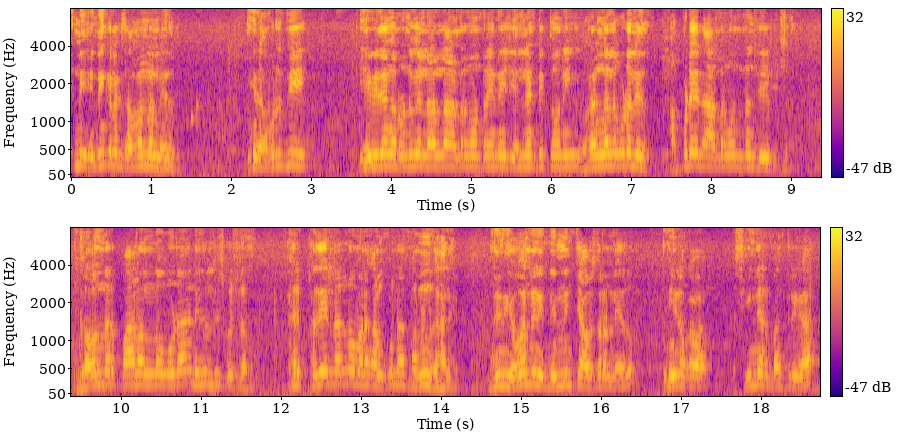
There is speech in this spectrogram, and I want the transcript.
ఎన్ని ఎన్నికలకు సంబంధం లేదు. నేను అభివృద్ధి ఏ విధంగా రెండు వేల నాలుగులో అండర్ గ్రౌండ్ డ్రైనేజ్ ఎల్ఎన్టీతోని వరంగల్లో కూడా లేదు. అప్పుడే నా అండర్ గ్రౌండ్ చేయించిన. గవర్నర్ పాలనలో కూడా నిధులు తీసుకొచ్చినాం. కానీ పదేళ్ళలో మనకు అనుకున్న పనులు కాలే. దీన్ని ఎవరిని నిందించే అవసరం లేదు. నేను ఒక సీనియర్ మంత్రిగా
